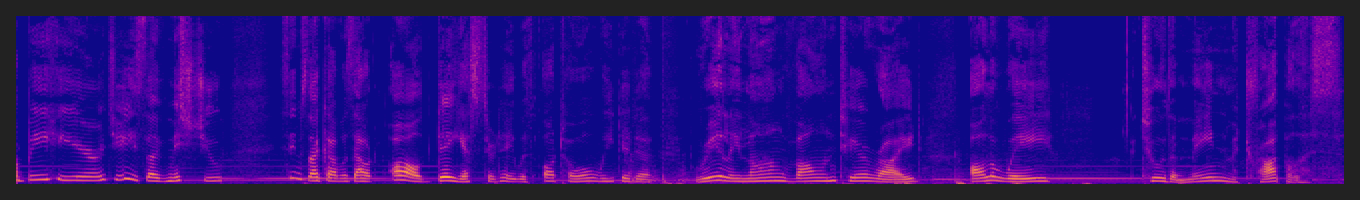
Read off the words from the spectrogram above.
Morning, Grandma B here. Geez, I've missed you. Seems like I was out all day yesterday with Otto. We did a really long volunteer ride all the way to the main metropolis.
